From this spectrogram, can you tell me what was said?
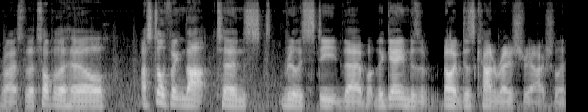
Right, so the top of the hill. I still think that turns really steep there, but the game doesn't... Oh, it does kind of register it, actually.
